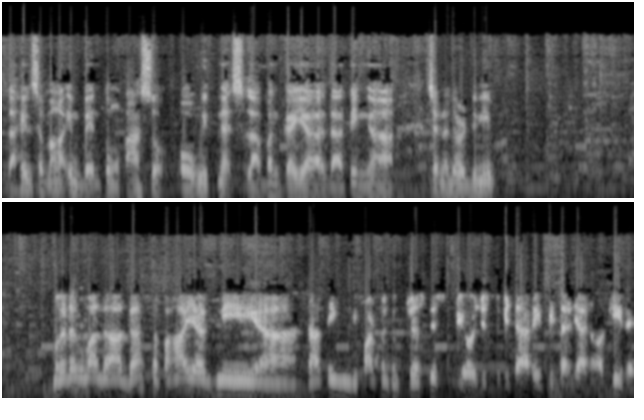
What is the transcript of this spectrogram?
dahil sa mga inventong kaso o witness laban kay ah, dating ah, Senator De Lima? Magandang umaga-aga sa pahayag ni ah, dating Department of Justice, DOJ Secretary Vitaliano Aguirre.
